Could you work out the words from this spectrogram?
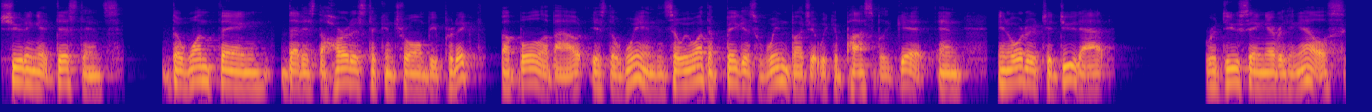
shooting at distance the one thing that is the hardest to control and be predictable uh, about is the wind. And so we want the biggest wind budget we could possibly get. And in order to do that, reducing everything else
